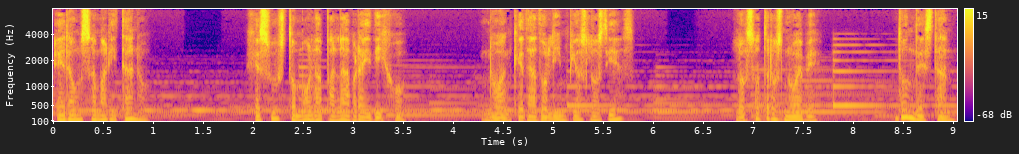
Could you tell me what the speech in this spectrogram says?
era un samaritano. Jesús tomó la palabra y dijo, ¿No han quedado limpios los diez? Los otros nueve, ¿dónde están?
